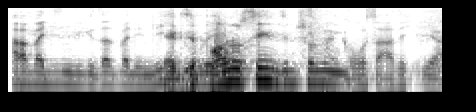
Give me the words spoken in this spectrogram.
Aber bei diesen, wie gesagt, bei den Ja, diese Pornoszenen sind das war schon. großartig. Ja.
